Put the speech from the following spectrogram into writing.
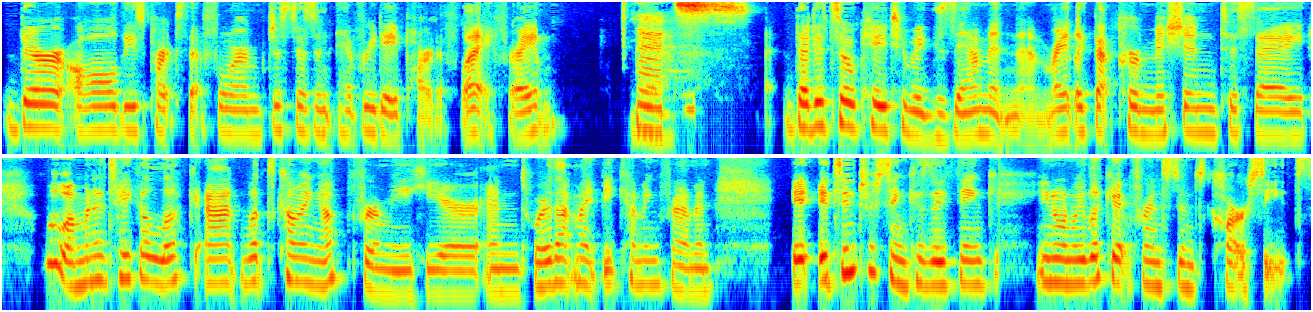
there are all these parts that form just as an everyday part of life, right? Yes. And that it's okay to examine them, right? Like that permission to say, Oh, I'm going to take a look at what's coming up for me here and where that might be coming from. And it, it's interesting because I think, you know, when we look at, for instance, car seats,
